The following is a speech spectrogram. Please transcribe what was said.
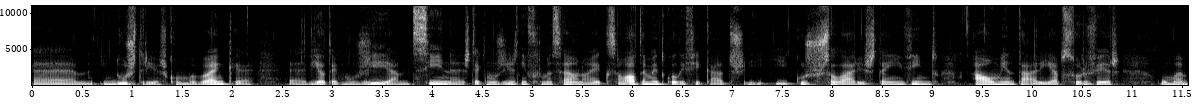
um, indústrias, como a banca, a biotecnologia, a medicina, as tecnologias de informação, não é? Que são altamente qualificados e, e cujos salários têm vindo a aumentar e a absorver uma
